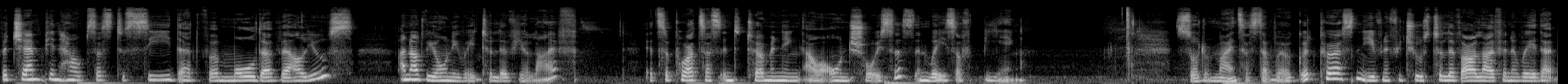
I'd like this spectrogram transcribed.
the champion helps us to see that the Molder values are not the only way to live your life. It supports us in determining our own choices and ways of being. So it reminds us that we're a good person, even if we choose to live our life in a way that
